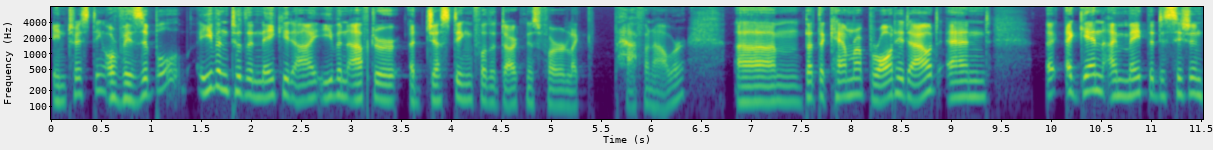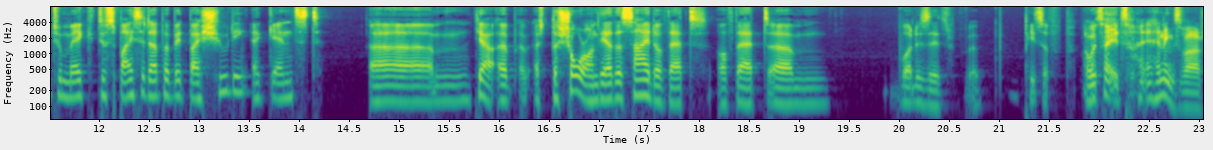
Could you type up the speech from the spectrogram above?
interesting or visible even to the naked eye even after adjusting for the darkness for like half an hour um, but the camera brought it out and again i made the decision to make to spice it up a bit by shooting against um yeah uh, uh, the shore on the other side of that of that um what is it a piece of I would say it's Henningsvær.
